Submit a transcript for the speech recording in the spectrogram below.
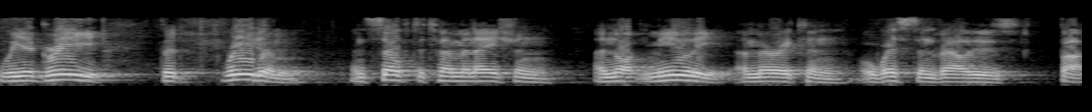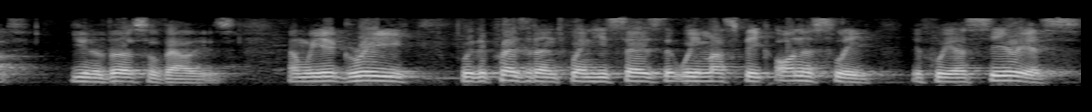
We agree that freedom and self-determination are not merely American or Western values, but universal values. And we agree with the President when he says that we must speak honestly if we are serious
